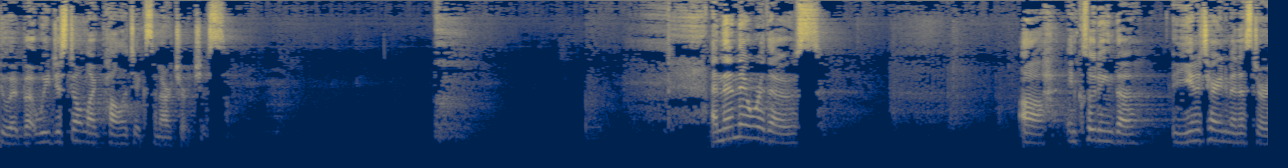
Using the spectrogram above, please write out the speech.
to it, but we just don't like politics in our churches. And then there were those, uh, including the Unitarian minister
